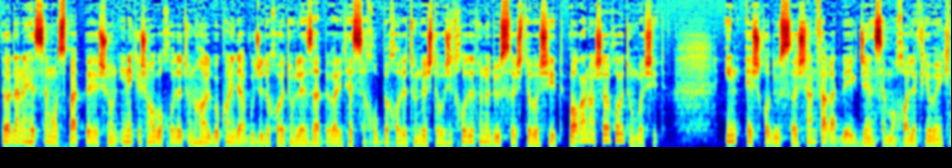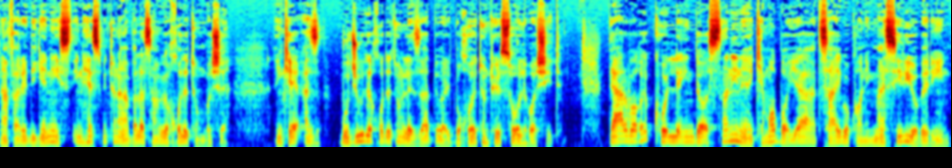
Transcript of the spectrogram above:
دادن حس مثبت بهشون اینه که شما با خودتون حال بکنید در وجود خودتون لذت ببرید حس خوب به خودتون داشته باشید خودتون رو دوست داشته باشید واقعا عاشق خودتون باشید. این عشق و دوست داشتن فقط به یک جنس مخالف یا به یک نفر دیگه نیست. این حس می‌تونه اول از همه به خودتون باشه. اینکه از وجود خودتون لذت ببرید با خودتون توی صلح باشید. در واقع کل این داستان اینه که ما باید سعی بکنیم مسیری رو بریم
